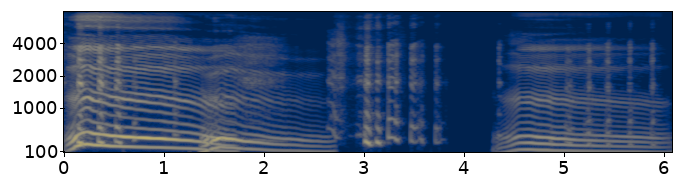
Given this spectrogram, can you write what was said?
Ooh. Ooh. Ooh.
